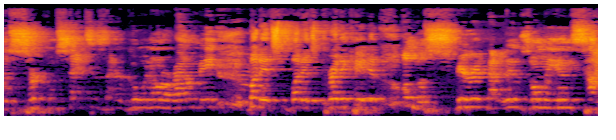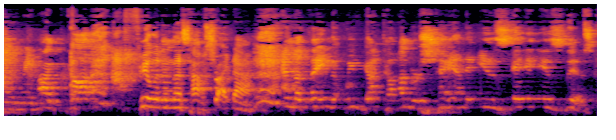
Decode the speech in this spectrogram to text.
the circumstances that are going on around me, but it's but it's predicated on the spirit that lives on the inside of me. My God, I feel it in this house right now. And the thing that we've got to understand is is this:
